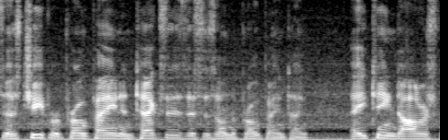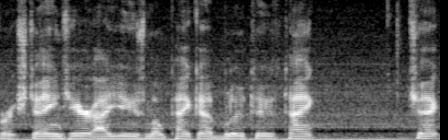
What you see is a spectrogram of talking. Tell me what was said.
says cheaper propane in Texas. This is on the propane thing. $18 for exchange here. I use Mopeka Bluetooth tank check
